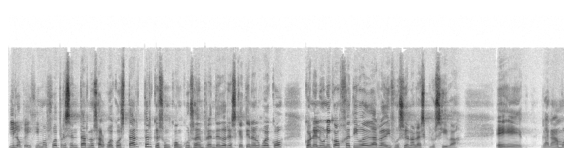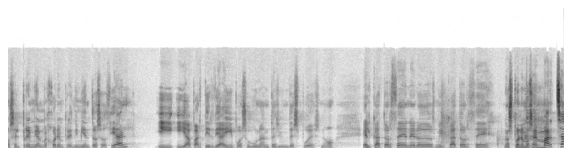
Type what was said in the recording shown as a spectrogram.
Y lo que hicimos fue presentarnos al Hueco Starter, que es un concurso de emprendedores que tiene el Hueco, con el único objetivo de darle difusión a la exclusiva. Eh, ganamos el premio al mejor emprendimiento social y, a partir de ahí pues, hubo un antes y un después. ¿no? El 14 de enero de 2014 nos ponemos en marcha,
